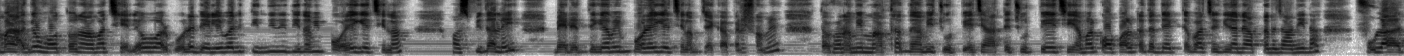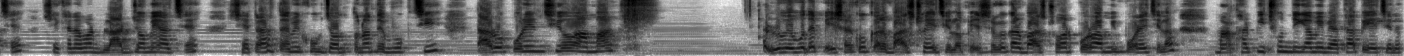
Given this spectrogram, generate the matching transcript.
আমার আগে হতো না, আমার ছেলে হওয়ার পরে ডেলিভারি তিন দিনের দিন আমি পড়ে গেছিলাম হসপিটালেই বেডের থেকে আমি পড়ে গেছিলাম চেক আপের সময়। তখন আমি মাথাতে আমি চুট পেয়েছি, হাতে চুট পেয়েছি। আমার কপালটাতে দেখতে পাচ্ছেন কি জানি, আপনারা জানি না, ফুলা আছে, সেখানে আমার ব্লাড জমে আছে। সেটাতে আমি খুব যন্ত্রণাতে ভুগছি। তার উপরেও আমার রুমের মধ্যে প্রেশার কুকার বাস্ট হয়েছিল। প্রেশার কুকার বাস্ট হওয়ার পরও আমি পড়েছিলাম। মাথার পিছন দিকে আমি ব্যথা পেয়েছিলাম।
